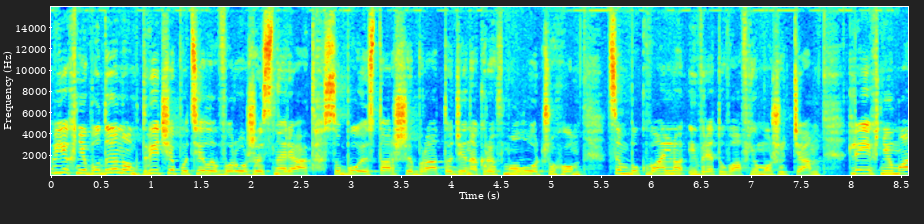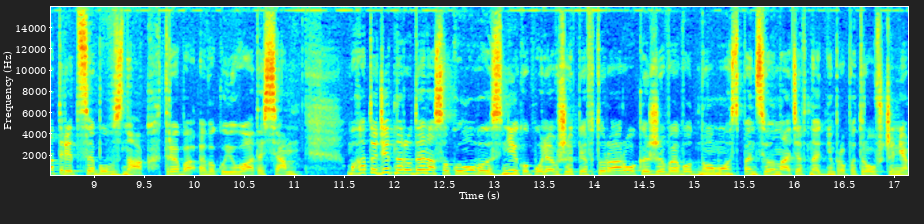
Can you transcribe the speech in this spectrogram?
В їхній будинок двічі поцілив ворожий снаряд. Собою старший брат тоді накрив молодшого. Цим буквально і врятував йому життя. Для їхньої матері це був знак. Треба евакуюватися. Багатодітна родина Соколових з Нікополя вже півтора роки живе в одному з пенсіонатів на Дніпропетровщині.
